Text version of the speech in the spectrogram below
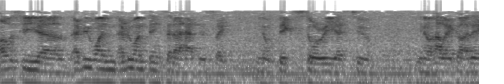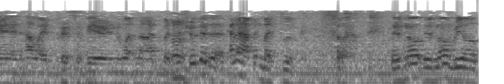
obviously uh, everyone everyone thinks that I had this like you know big story as to you know how I got in and how I persevered and whatnot. But the Mm. truth is, it kind of happened by fluke. So there's no there's no real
